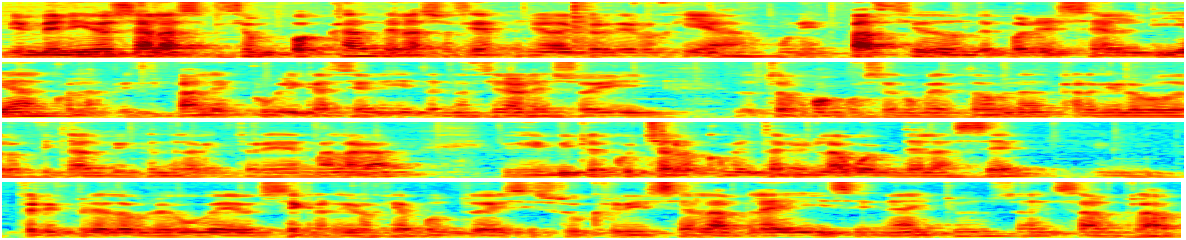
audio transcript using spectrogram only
Bienvenidos a la sección podcast de la Sociedad Española de Cardiología, un espacio donde ponerse al día con las principales publicaciones internacionales. Soy el doctor Juan José Gómez Dobla, cardiólogo del Hospital Virgen de la Victoria de Málaga, y os invito a escuchar los comentarios en la web de la SEP, www.cardiología.es y suscribirse a la playlist en iTunes y en SoundCloud.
